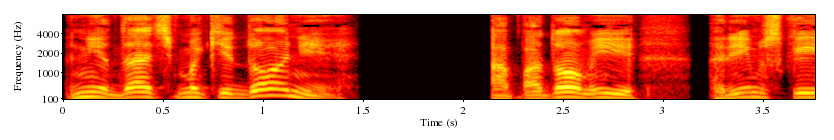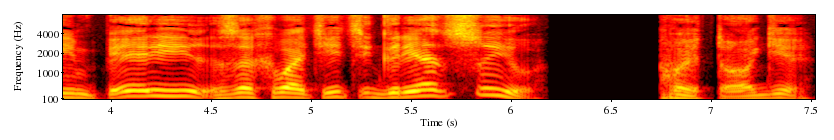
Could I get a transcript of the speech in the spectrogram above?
не дать Македонии а потом и Римской империи захватить Грецию. В итоге,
